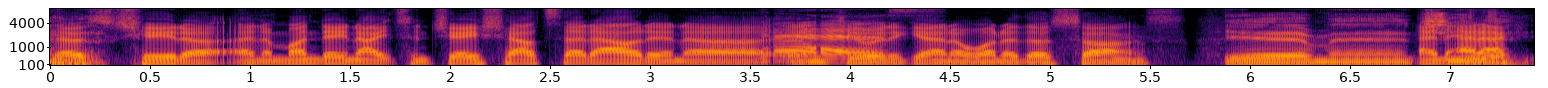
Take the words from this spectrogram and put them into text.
that was Cheetah. And a Monday nights. And Jay shouts that out in, uh, and Do It Again on one of those songs. Yeah, man. And, Cheetah. and, I,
